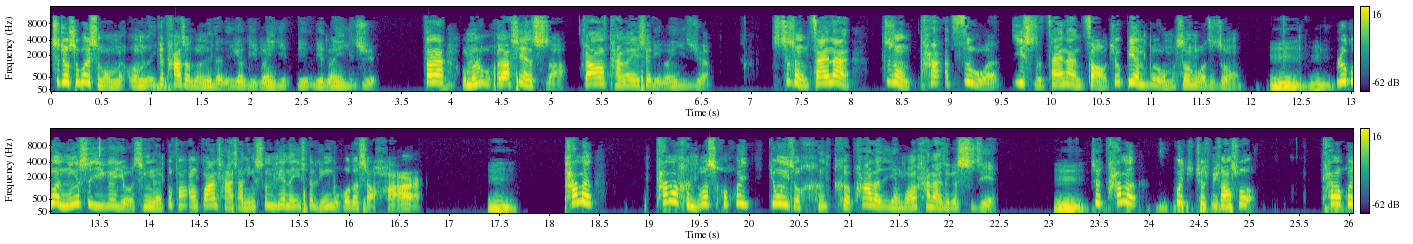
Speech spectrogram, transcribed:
这就是为什么我们我们一个他者伦理的一个理论依理理论依据。当然，我们如果回到现实啊，刚刚谈了一些理论依据，这种灾难，这种他自我意识的灾难，早就遍布了我们生活之中。嗯嗯如果您是一个有心人，不妨观察一下您身边的一些零五后的小孩儿，嗯他们，他们很多时候会用一种很可怕的眼光看待这个世界，嗯就他们会，就比方说，他们会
